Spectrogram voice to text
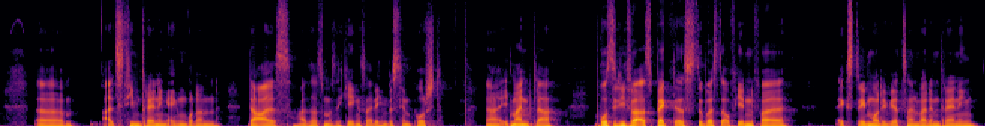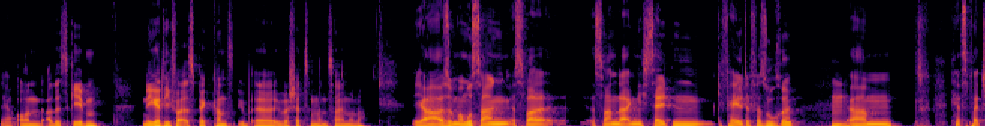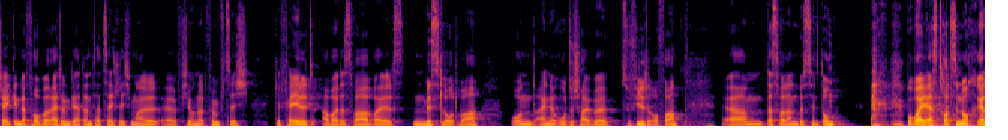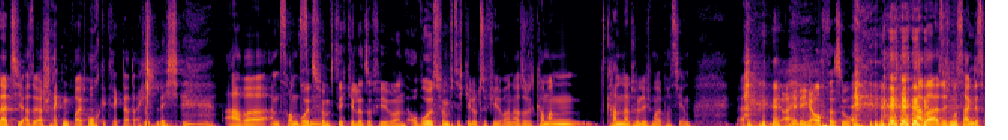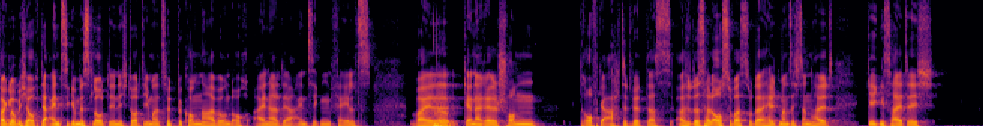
ähm, als Teamtraining irgendwo dann da ist. Also dass man sich gegenseitig ein bisschen pusht. Ja, ich meine, klar, positiver Aspekt ist, du wirst auf jeden Fall extrem motiviert sein bei dem Training Ja. und alles geben. Negativer Aspekt kann äh, Überschätzung dann sein, oder? Ja, also man muss sagen, es war, es waren da eigentlich selten gefailte Versuche. Hm. Ähm, jetzt bei Jake in der Vorbereitung, der hat dann tatsächlich mal äh, 450 gefailt, aber das war, weil es ein Missload war und eine rote Scheibe zu viel drauf war. Ähm, das war dann ein bisschen dumm. Wobei er es trotzdem noch relativ, also erschreckend weit hochgekriegt hat eigentlich. Aber ansonsten. Obwohl es 50 Kilo zu viel waren. obwohl es 50 Kilo zu viel waren. Also das kann man, das kann natürlich mal passieren. Ja, hätte ich auch versucht. Aber also ich muss sagen, das war, glaube ich, auch der einzige Missload, den ich dort jemals mitbekommen habe und auch einer der einzigen Fails, weil Ja. generell schon darauf geachtet wird, dass, also das ist halt auch sowas, so da hält man sich dann halt gegenseitig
